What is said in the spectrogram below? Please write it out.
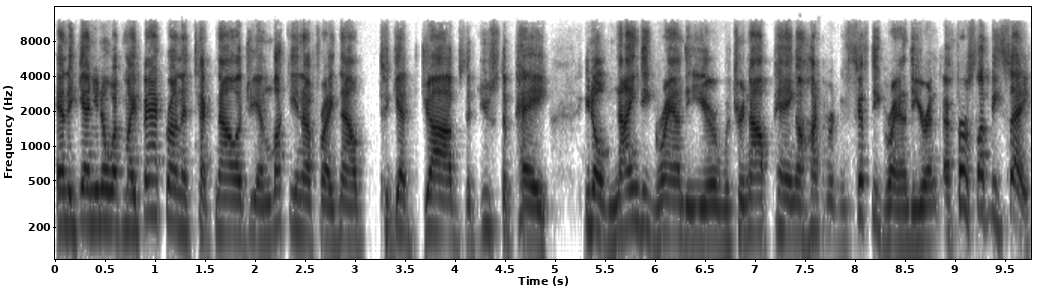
And again, you know what? My background in technology, and lucky enough right now to get jobs that used to pay, you know, 90 grand a year, which you're now paying 150 grand a year. And at first, let me say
